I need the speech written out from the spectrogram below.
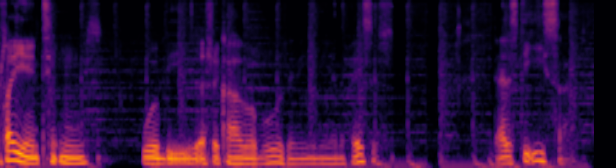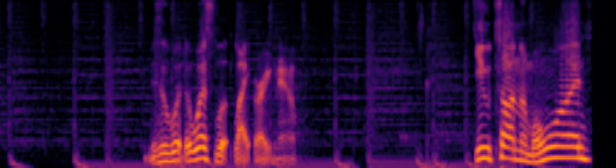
play-in teams will be the Chicago Bulls and the Indiana Pacers. That is the East side. This is what the West look like right now. Utah number one,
